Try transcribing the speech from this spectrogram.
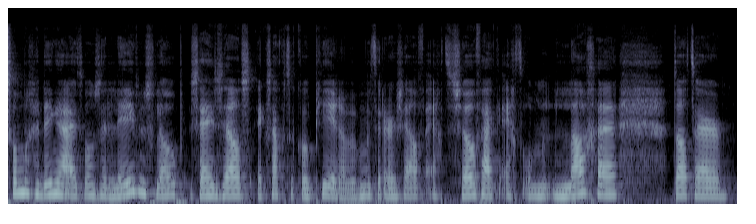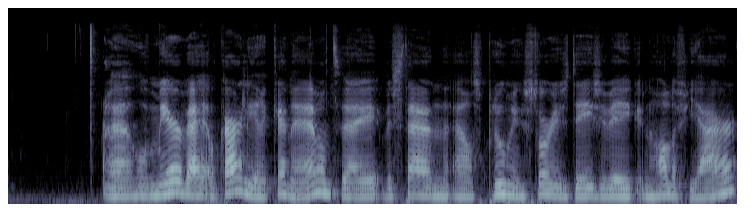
sommige dingen uit onze levensloop zijn zelfs exact te kopiëren. We moeten er zelf echt zo vaak echt om lachen dat er. Uh, hoe meer wij elkaar leren kennen, hè? want wij bestaan als Blooming Stories deze week een half jaar.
